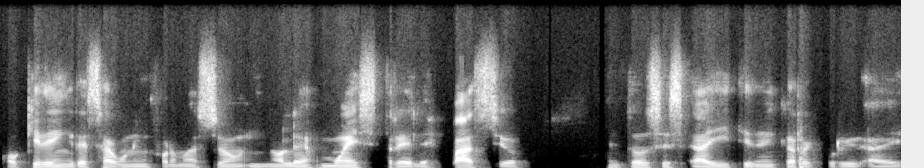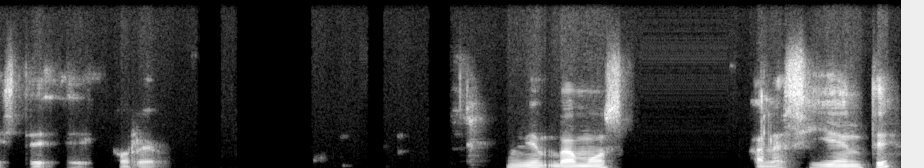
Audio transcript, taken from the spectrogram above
o quiere ingresar una información y no les muestre el espacio. Entonces, ahí tienen que recurrir a este eh, correo. Muy bien, vamos a la siguiente.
